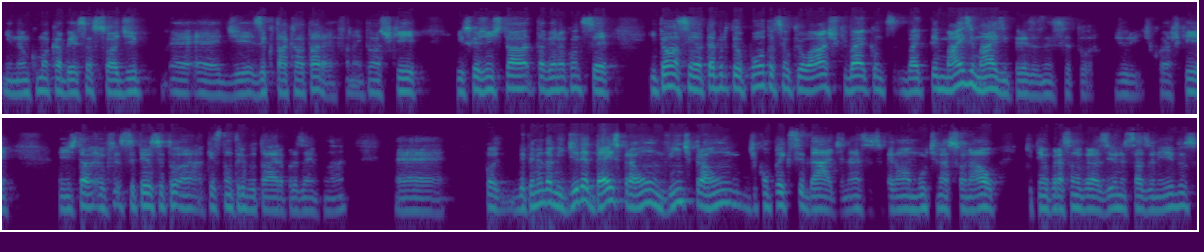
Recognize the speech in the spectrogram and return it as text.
E não com uma cabeça só de é, é, de executar aquela tarefa, né? Então acho que isso que a gente está tá vendo acontecer. Então assim até para o teu ponto assim o que eu acho que vai vai ter mais e mais empresas nesse setor jurídico. Eu acho que a gente está eu citei a questão tributária por exemplo, né? É, pô, dependendo da medida, é 10 para 1, 20 para 1 de complexidade, né? Se você pegar uma multinacional que tem operação no Brasil e nos Estados Unidos,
